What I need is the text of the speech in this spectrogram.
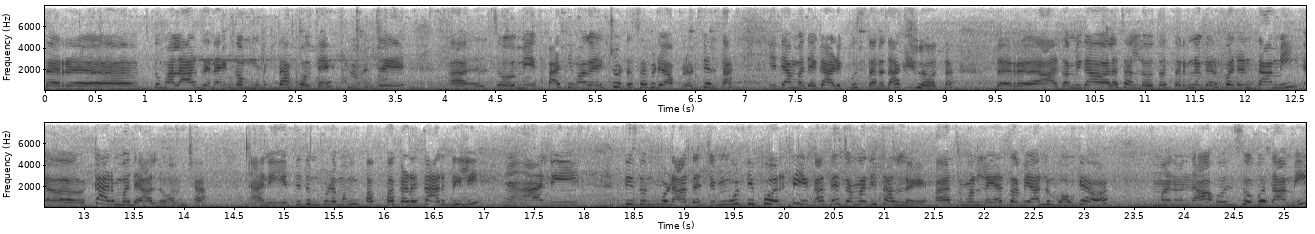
तर तुम्हाला आज आहे ना एक गमत दाखवते. म्हणजे जो मी पाठीमागं पाठीमागे एक छोटासा व्हिडिओ अपलोड केला की त्यामध्ये गाडी पुसताना दाखवलं होतं. तर आज आम्ही गावाला चाललो होतो तर नगरपर्यंत आम्ही कारमध्ये आलो आमच्या. आणि तिथून पुढं मग पप्पाकडं कार दिली. आणि तिथून पुढं आताची मोठी फोर्टी का त्याच्यामध्ये चाललोय. आज म्हणलं याचा बी अनुभव घ्यावा. म्हणून आहोत सोबत आम्ही.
